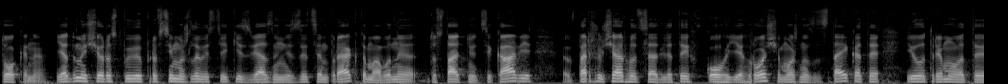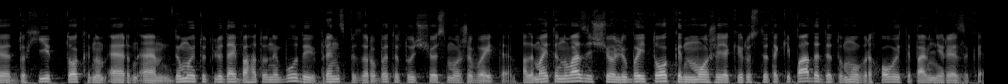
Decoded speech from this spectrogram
токени. Я думаю, що розповів про всі можливості, які зв'язані з цим проектом, а вони достатньо цікаві. В першу чергу, це для тих, в кого є гроші, можна застейкати і отримувати дохід токеном EarnM. Думаю, тут людей багато не буде, і в принципі заробити тут щось може вийти. Але майте на увазі, що будь-який токен може як і рости, так і падати, тому враховуйте певні ризики.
